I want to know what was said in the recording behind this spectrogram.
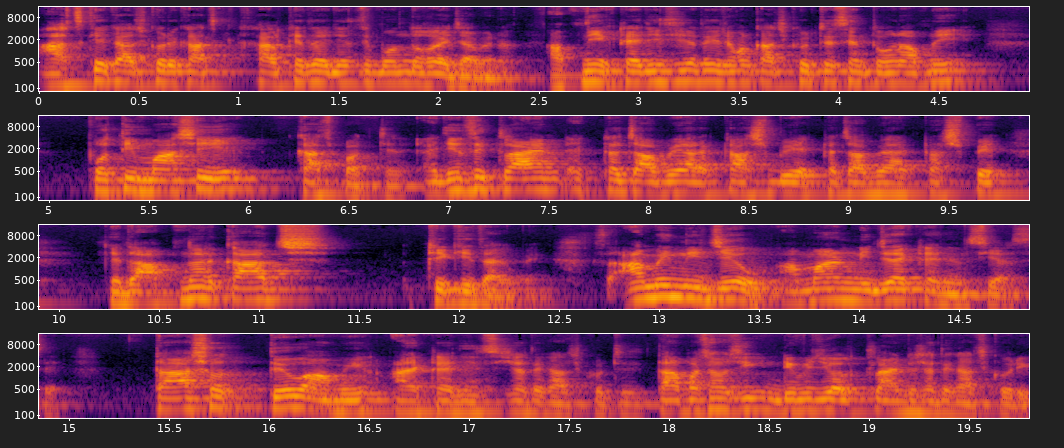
আজকে কাজ করে, কাজ কালকে তো এজেন্সি বন্ধ হয়ে যাবে না। আপনি একটা এজেন্সির সাথে যখন কাজ করতেছেন, তখন আপনি প্রতি মাসে কাজ পাচ্ছেন। এজেন্সি ক্লায়েন্ট একটা যাবে আর একটা আসবে, একটা যাবে আর একটা আসবে। কিন্তু আপনার কাজ ঠিকই থাকবে। আমি নিজেও, আমার নিজের একটা এজেন্সি আছে। তা সত্ত্বেও আমি আরেকটা এজেন্সির সাথে কাজ করতেছি। তার পাশাপাশি ইন্ডিভিজুয়াল ক্লায়েন্টের সাথে কাজ করি।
